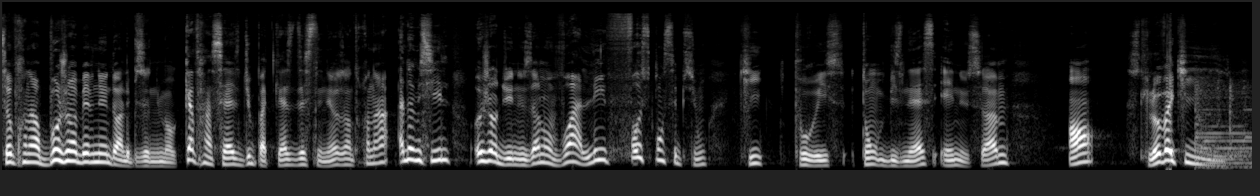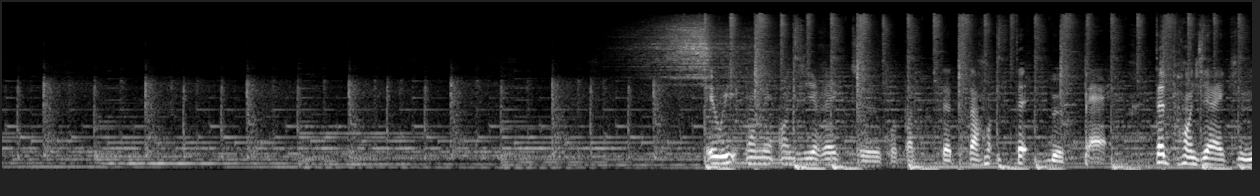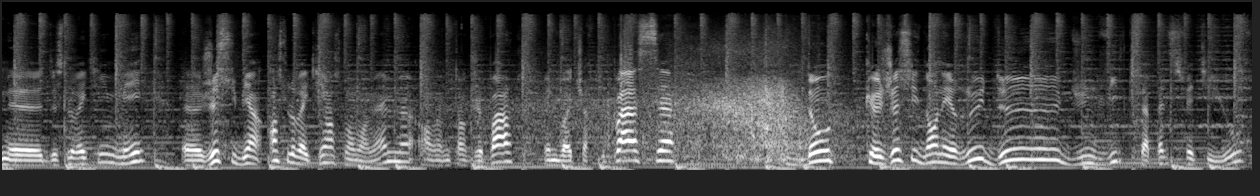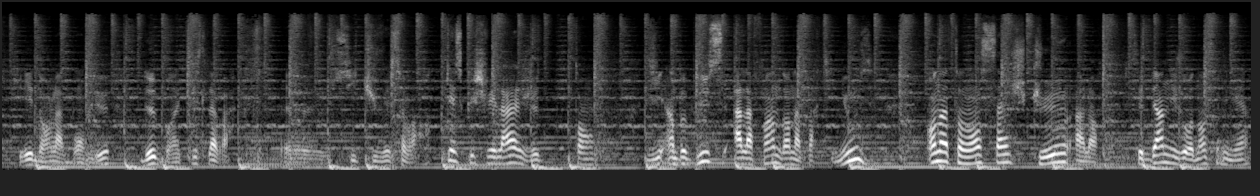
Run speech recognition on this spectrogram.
Sopreneur, bonjour et bienvenue dans l'épisode numéro 96 du podcast destiné aux entrepreneurs à domicile. Aujourd'hui, nous allons voir les fausses conceptions qui pourrissent ton business et nous sommes en Slovaquie. Et oui, on est en direct, euh, peut-être pas, peut pas en direct euh, de Slovaquie, mais euh, je suis bien en Slovaquie en ce moment même, en même temps que je parle, une voiture qui passe. Donc je suis dans les rues d'une ville qui s'appelle Svetiur, qui est dans la banlieue de Bratislava. Euh, si tu veux savoir qu'est-ce que je fais là, je t'en dis un peu plus à la fin dans la partie news. En attendant, sache que, alors, c'est le dernier jour dans le séminaire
